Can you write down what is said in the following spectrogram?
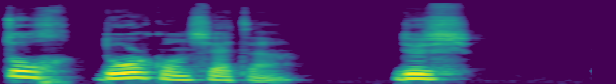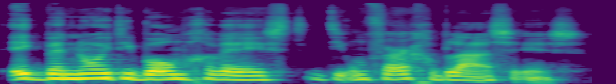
toch door kon zetten. Dus ik ben nooit die boom geweest die omvergeblazen is.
